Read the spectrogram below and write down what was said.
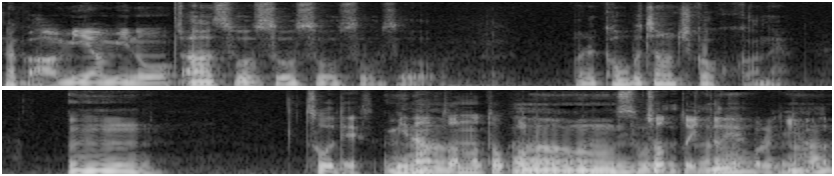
なんか網網の。あそうそうそうそうそう。あれかぼちゃの近くかね。うん。そうです。港のところちょっと行ったところにあっ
